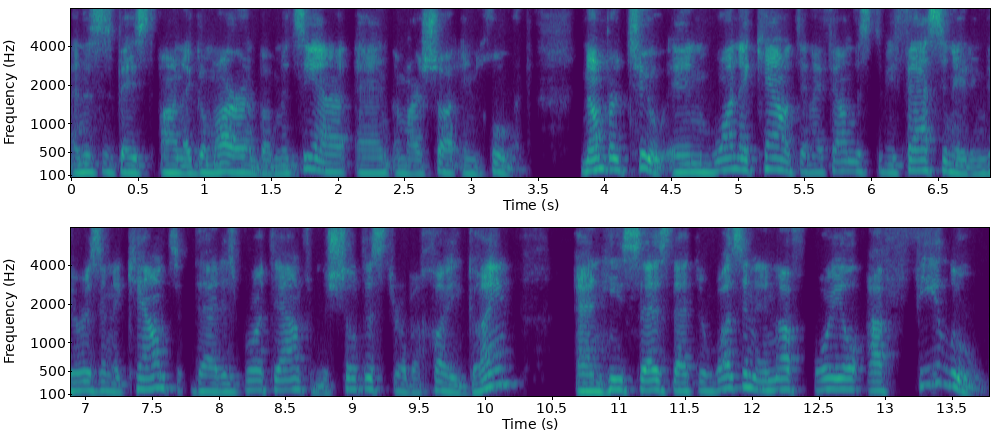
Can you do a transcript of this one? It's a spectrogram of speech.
And this is based on a Gemara in Bava Metzia and a Marsha in Chulin. Number two, in one account, and I found this to be fascinating, there is an account that is brought down from the Shiltis Rabbi Chai Gain, and he says that there wasn't enough oil afilu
